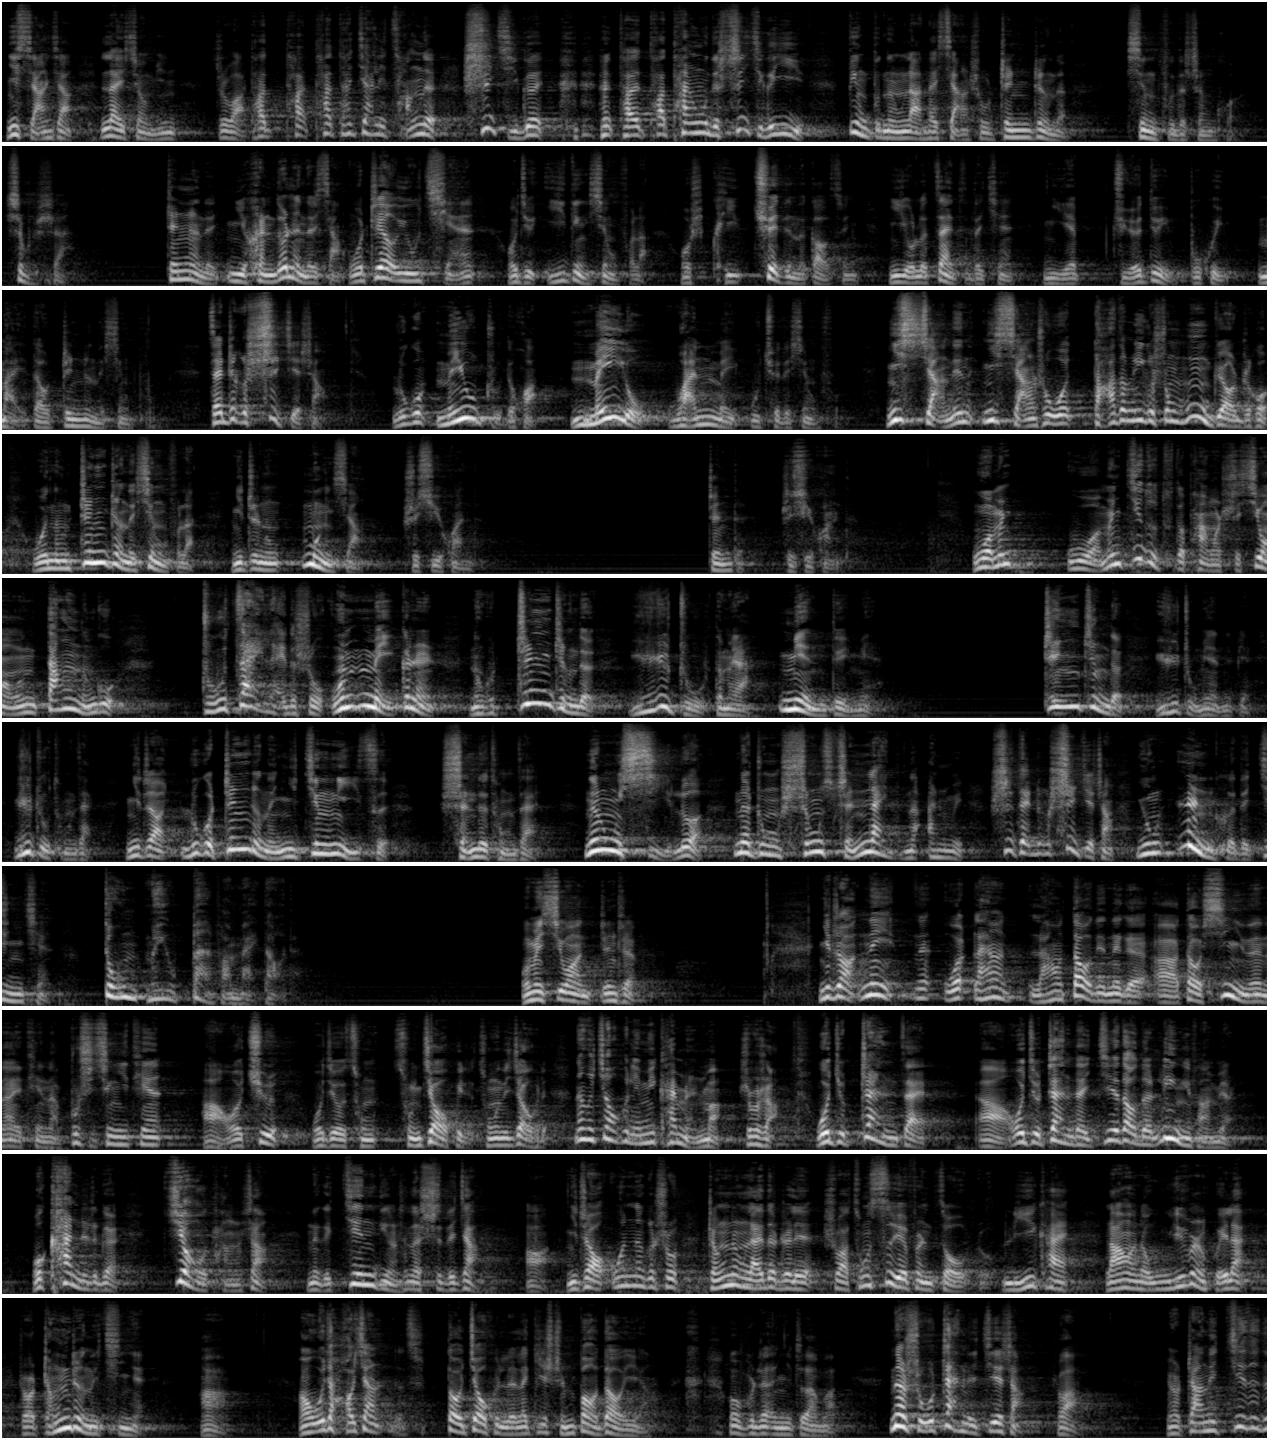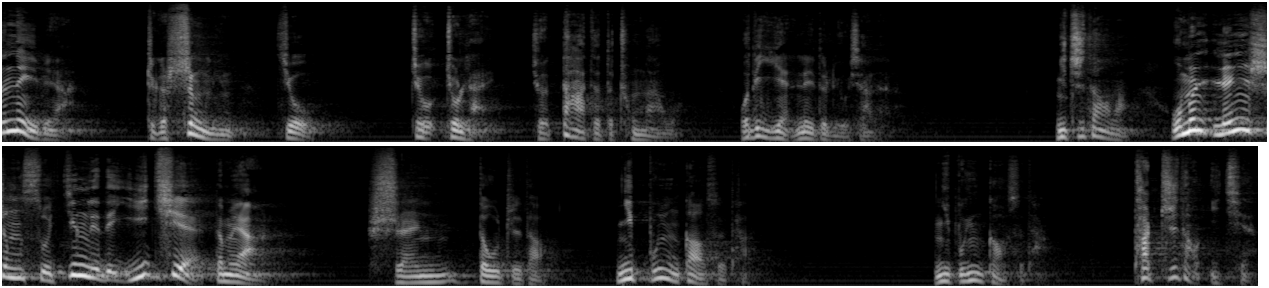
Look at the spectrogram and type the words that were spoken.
你想想，赖小民是吧？他他他他家里藏的十几个，他他贪污的十几个亿，并不能让他享受真正的幸福的生活，是不是啊？真正的，你很多人在想，我只要有钱，我就一定幸福了。我是可以确定的告诉你，你有了再多的钱，你也绝对不会买到真正的幸福。在这个世界上，如果没有主的话，没有完美无缺的幸福。你想的，你想说，我达到了一个什么目标之后，我能真正的幸福了？你这种梦想是虚幻的，真的是虚幻的。我们我们基督徒的盼望是希望我们当能够主再来的时候，我们每个人能够真正的与主怎么样面对面，真正的与主面对面，与主同在。你知道，如果真正的你经历一次神的同在。那种喜乐，那种生神来的安慰，是在这个世界上用任何的金钱都没有办法买到的。我们希望真是，你知道，那那我然后然后到的那个啊，到悉尼的那一天呢，不是星期天啊，我去我就从从教会里从那教会里，那个教会里没开门嘛，是不是啊？我就站在啊，我就站在街道的另一方面，我看着这个教堂上那个尖顶上的十字架啊，你知道我那个时候整整来到这里是吧？从四月份走离开，然后呢五月份回来是吧？整整的七年啊啊，我就好像到教会来来给神报道一样，我不知道你知道吗？那时候站在街上是吧？要站在街道的那边啊，这个圣灵就就就来，就大大的充满我，我的眼泪都流下来了。你知道吗？我们人生所经历的一切怎么样？神都知道，你不用告诉他，你不用告诉他，他知道一切。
